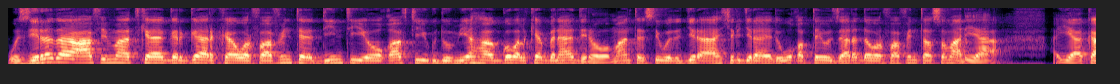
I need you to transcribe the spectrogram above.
wasiirada caafimaadka gargaarka warfaafinta diinta iyo awqaaftii guddoomiyaha gobolka banaadir oo maanta si wadajir ah shir jir-eed ugu qabtay wasaaradda warfaafinta soomaaliya ayaa ka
